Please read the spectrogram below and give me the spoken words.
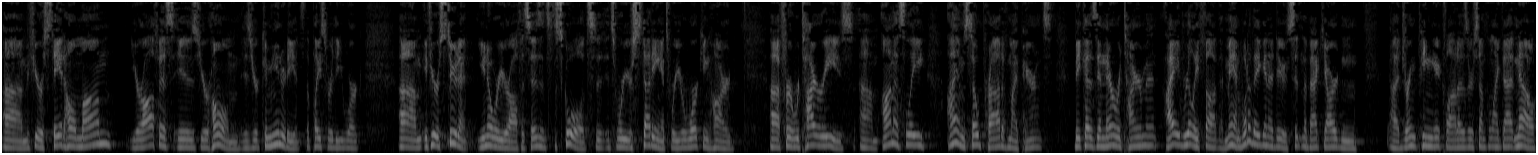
Um, if you're a stay-at-home mom, your office is your home, is your community. It's the place where you work. Um, if you're a student, you know where your office is. It's the school. It's it's where you're studying. It's where you're working hard. Uh, for retirees, um, honestly, I am so proud of my parents because in their retirement, I really thought that, man, what are they going to do? Sit in the backyard and uh, drink pina coladas or something like that? No.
